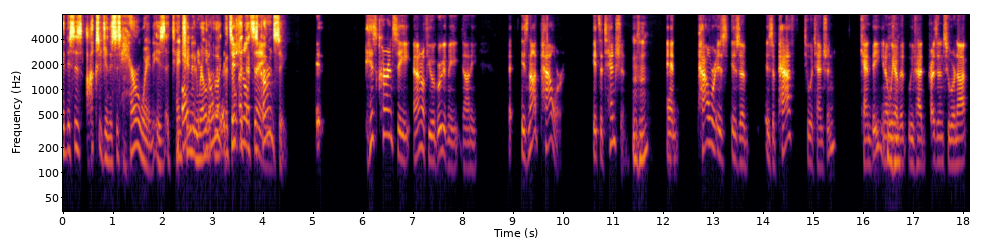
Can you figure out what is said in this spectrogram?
this is oxygen. This is heroin. Is attention and relevance. Like, that's, that's his currency. His currency, I don't know if you agree with me, Donny, is not power. It's attention. Mm-hmm. And power is is a is a path to attention can be. You know, mm-hmm. we have mm-hmm. we've had presidents who are not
